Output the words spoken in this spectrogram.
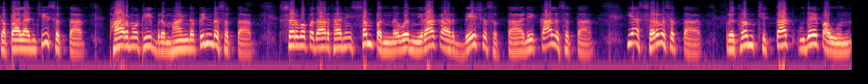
कपालांची सत्ता फार मोठी ब्रह्मांडपिंड सत्ता सर्व पदार्थांनी संपन्न व निराकार देश सत्ता आणि कालसत्ता या सर्व सत्ता प्रथम चित्तात उदय पावून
